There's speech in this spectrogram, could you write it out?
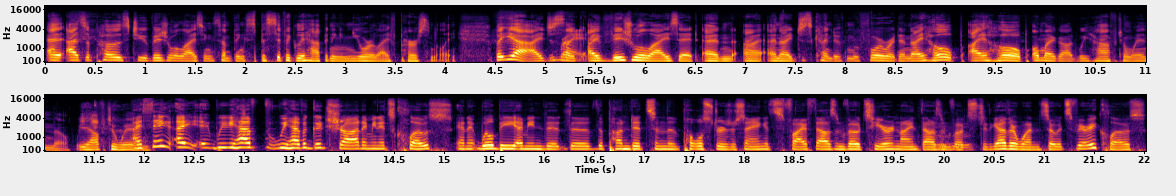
And as opposed to visualizing something specifically happening in your life personally. But yeah, I just like I visualize it and uh, and I just kind of move forward and I hope I hope oh my god, we have to win though. We have to win. I think I we have we have a good shot. I mean, it's close, and it will be. I mean, the the, the pundits and the pollsters are saying it's five thousand votes here and 9,000 Mm-hmm. votes to the other one, so it's very close.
